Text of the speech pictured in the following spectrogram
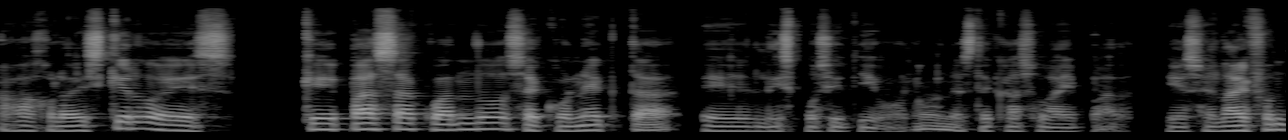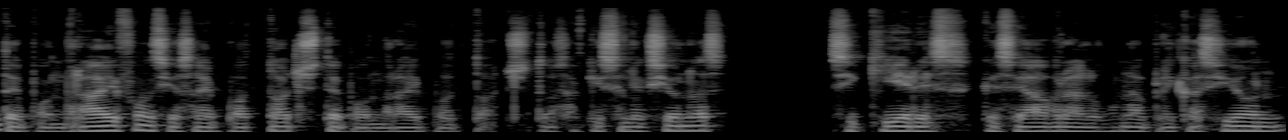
Abajo del lado izquierdo es qué pasa cuando se conecta el dispositivo, ¿no? en este caso iPad. Si es el iPhone te pondrá iPhone, si es iPod Touch te pondrá iPod Touch. Entonces aquí seleccionas si quieres que se abra alguna aplicación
